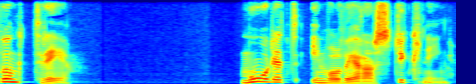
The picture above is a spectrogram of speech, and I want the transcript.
Punkt 3. Mordet involverar styckning.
